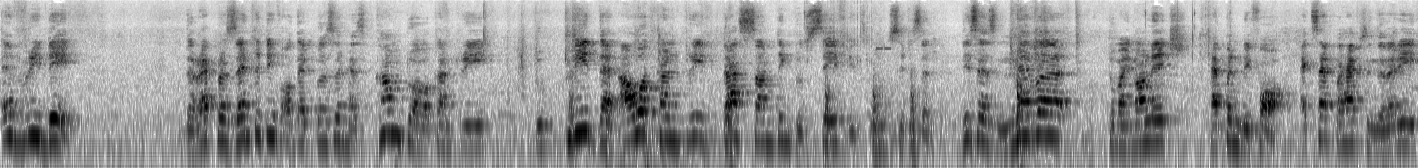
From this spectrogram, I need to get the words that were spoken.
every day. The representative of that person has come to our country to plead that our country does something to save its own citizens. This has never, to my knowledge, happened before, except perhaps in the very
